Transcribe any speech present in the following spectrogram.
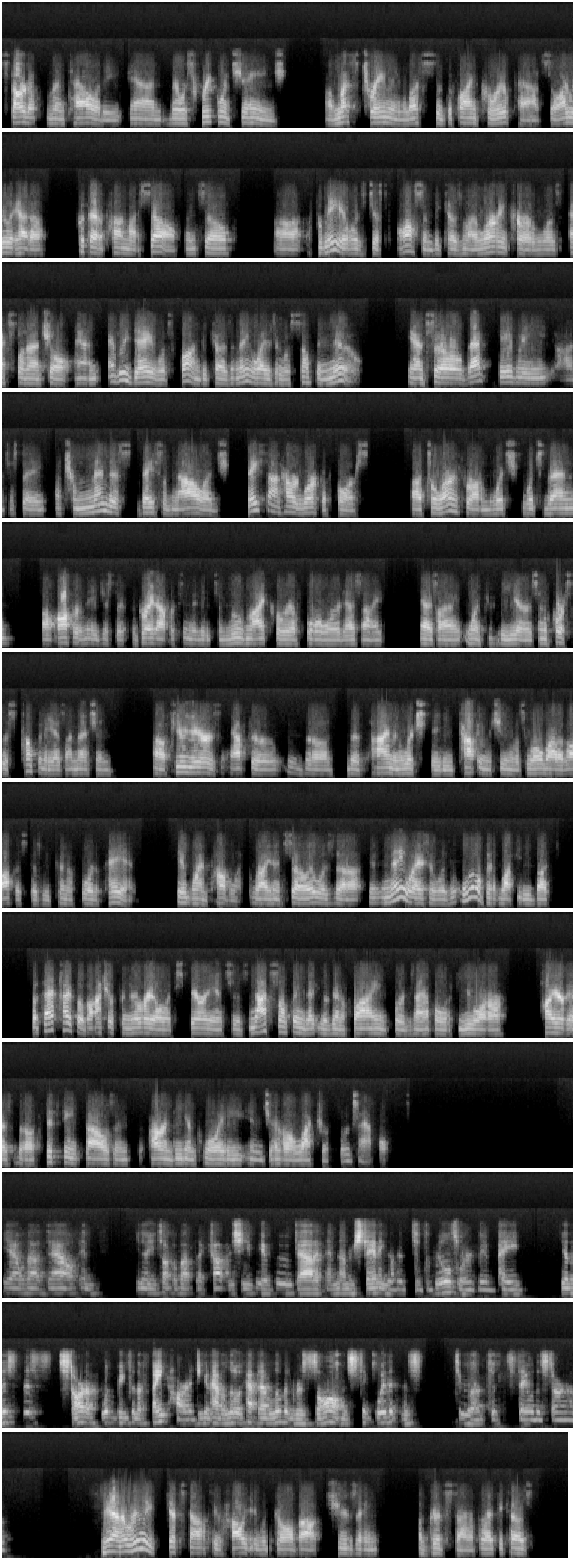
startup mentality, and there was frequent change, uh, less training, less defined career paths. So I really had to put that upon myself. And so uh, for me, it was just awesome because my learning curve was exponential and every day was fun because in many ways it was something new. And so that gave me uh, just a, a, tremendous base of knowledge based on hard work, of course, uh, to learn from, which, which then uh, offered me just a, a great opportunity to move my career forward as I, as I went through the years. And of course, this company, as I mentioned, a few years after the the time in which the copy machine was rolled out of office because we couldn't afford to pay it, it went public, right? And so it was, uh, in many ways, it was a little bit lucky, but But that type of entrepreneurial experience is not something that you're going to find, for example, if you are hired as the 15,000th R&D employee in General Electric, for example. Yeah, without a doubt. And you know, you talk about that copy sheet being moved out and understanding that the, the bills weren't being paid. You know, this this startup wouldn't be for the faint-hearted. You can have a little have to have a little bit of resolve and stick with it and to uh, to stay with the startup. Yeah, and it really gets down to how you would go about choosing a good startup, right? Because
